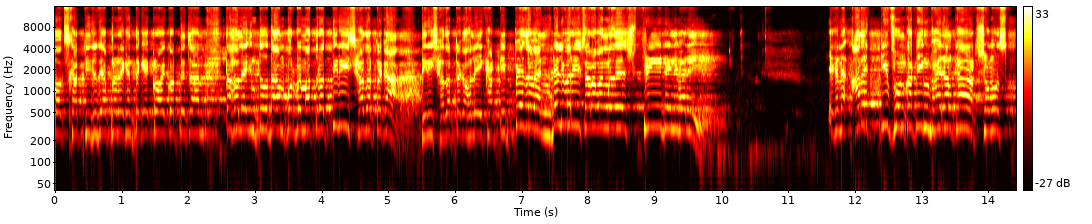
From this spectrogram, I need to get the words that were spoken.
বক্স খাটটি যদি আপনারা এখান থেকে ক্রয় করতে চান, তাহলে কিন্তু দাম পড়বে মাত্র তিরিশ হাজার টাকা। তিরিশ হাজার টাকা হলে এই খাটটি পেয়ে যাবেন ডেলিভারি, সারা বাংলাদেশ ফ্রি ডেলিভারি। এখানে আরেকটি ফোম কাটিং ভাইরাল খাট। সমস্ত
